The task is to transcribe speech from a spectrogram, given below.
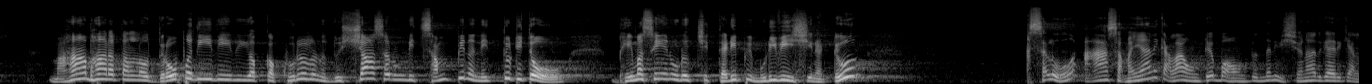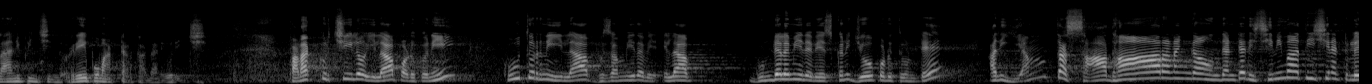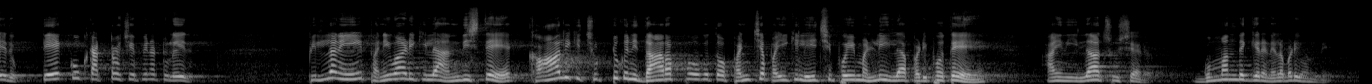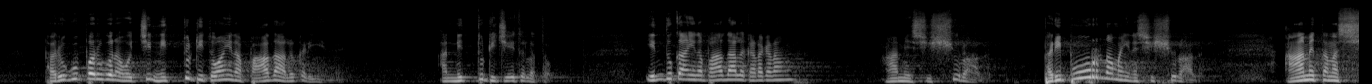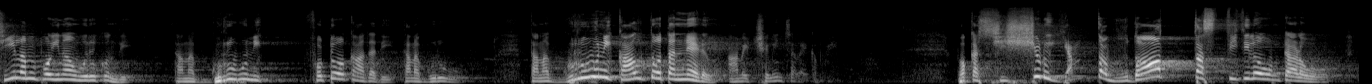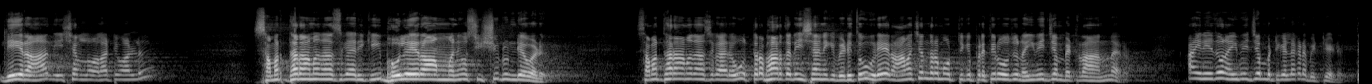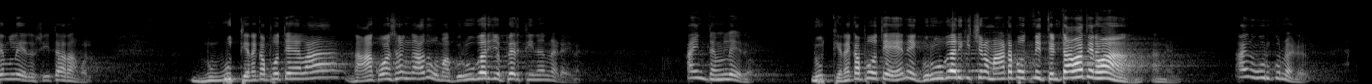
మహాభారతంలో ద్రౌపదీదేవి యొక్క కురులను దుశ్శాసనుండి చంపిన నిత్తుటితో భీమసేనుడు వచ్చి తడిపి ముడివేసినట్టు అసలు ఆ సమయానికి అలా ఉంటే బాగుంటుందని విశ్వనాథ్ గారికి ఎలా అనిపించిందో రేపు మాట్లాడతా దాని గురించి. పడకుర్చీలో ఇలా పడుకొని కూతుర్ని ఇలా భుజం మీద ఇలా గుండెల మీద వేసుకొని జో కొడుతుంటే అది ఎంత సాధారణంగా ఉందంటే అది సినిమా తీసినట్టు లేదు. టేకు కట్టో చెప్పినట్టు లేదు. పిల్లని పనివాడికి ఇలా అందిస్తే కాలికి చుట్టుకుని దారపోగుతో పంచె పైకి లేచిపోయి మళ్ళీ ఇలా పడిపోతే ఆయన ఇలా చూశారు. గుమ్మం దగ్గర నిలబడి ఉంది. పరుగు పరుగున వచ్చి నిత్తుటితో ఆయన పాదాలు కడిగింది. ఆ నిత్తుటి చేతులతో. ఎందుకు ఆయన పాదాలు కడగడం? ఆమె శిష్యురాలు. పరిపూర్ణమైన శిష్యురాలు. ఆమె తన శీలం పోయినా ఊరుకుంది. తన గురువుని ఫోటో కాదది తన గురువు. తన గురువుని కాల్తో తన్నాడు. ఆమె క్షమించలేకపోయింది. ఒక శిష్యుడు ఎంత ఉదాత్త స్థితిలో ఉంటాడో. లేరా దేశంలో అలాంటి వాళ్ళు? సమర్థ రామదాస్ గారికి భౌలేరామ్ అనే శిష్యుడు ఉండేవాడు. సమర్థరామదాస్ గారు ఉత్తర భారతదేశానికి వెడుతూ రే రామచంద్రమూర్తికి ప్రతిరోజు నైవేద్యం పెట్టరా అన్నారు. ఆయన ఏదో నైవేద్యం పట్టుకెళ్ళి అక్కడ పెట్టాడు. తినలేదు సీతారాములు. నువ్వు తినకపోతే ఎలా? నా కోసం కాదు మా గురువుగారు చెప్పారు తినన్నాడు ఆయన. ఆయన తినలేదు. నువ్వు తినకపోతే నేను గురువుగారికి ఇచ్చిన మాట పోతుంది తింటావా తినవా? అన్నాడు. ఆయన ఊరుకున్నాడు.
